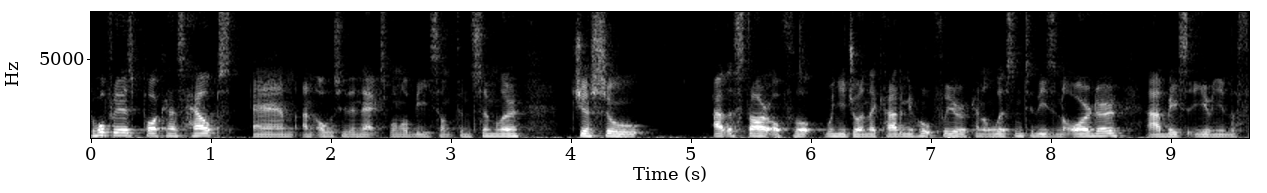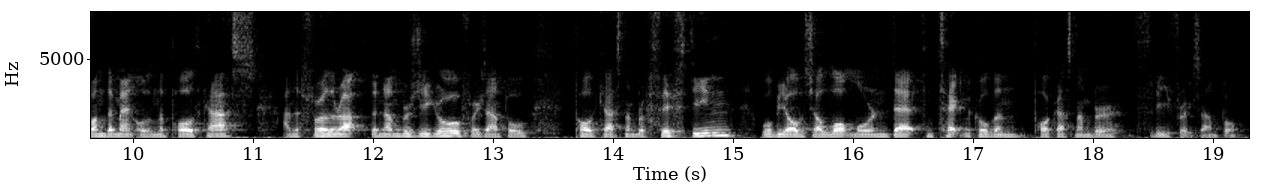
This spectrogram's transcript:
So hopefully this podcast helps, um, and obviously the next one will be something similar, just so at the start of the, when you join the academy, hopefully you're kind of listening to these in order and basically giving you the fundamentals in the podcasts. And the further up the numbers you go, for example, podcast number 15 will be obviously a lot more in depth and technical than podcast number 3, for example.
